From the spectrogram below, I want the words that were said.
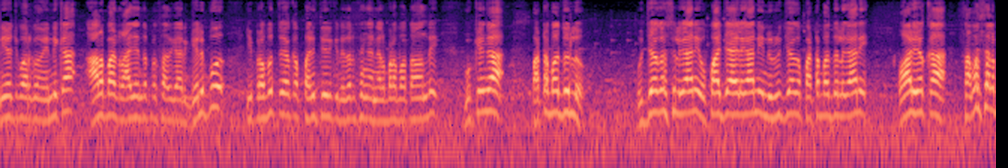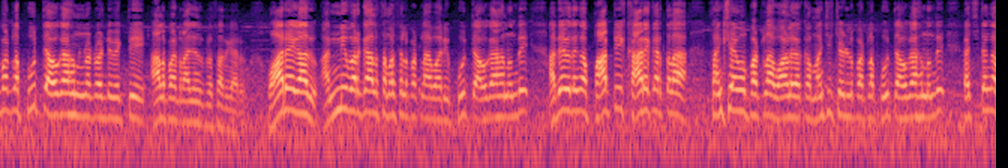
నియోజకవర్గం ఎన్నిక ఆలపాటి రాజేంద్ర ప్రసాద్ గారి గెలుపు ఈ ప్రభుత్వం యొక్క పనితీరుకి నిదర్శనంగా నిలబడబోతా ఉంది. ముఖ్యంగా పట్టభద్రులు ఉద్యోగస్తులు కానీ ఉపాధ్యాయులు కానీ నిరుద్యోగ పట్టభద్రులు కానీ వారి యొక్క సమస్యల పట్ల పూర్తి అవగాహన ఉన్నటువంటి వ్యక్తి ఆలపాటి రాజేంద్ర ప్రసాద్ గారు. వారే కాదు అన్ని వర్గాల సమస్యల పట్ల వారికి పూర్తి అవగాహన ఉంది. అదేవిధంగా పార్టీ కార్యకర్తల సంక్షేమం పట్ల వాళ్ళ యొక్క మంచి చెడుల పట్ల పూర్తి అవగాహన ఉంది. ఖచ్చితంగా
